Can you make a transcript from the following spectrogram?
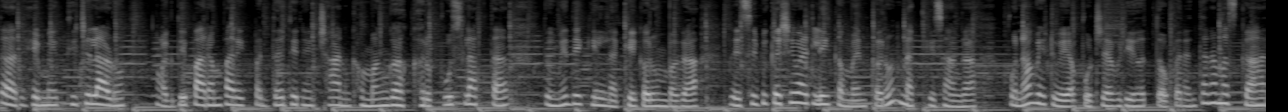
तर हे मेथीचे लाडू अगदी पारंपरिक पद्धतीने छान खमंग खरपूस लागतात. तुम्ही देखील नक्की करून बघा. रेसिपी कशी वाटली? कमेंट करून नक्की सांगा. पुन्हा भेटूया पुढच्या व्हिडिओत. तोपर्यंत नमस्कार.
